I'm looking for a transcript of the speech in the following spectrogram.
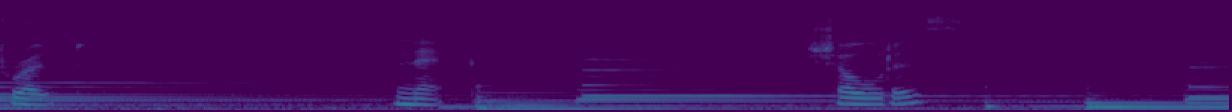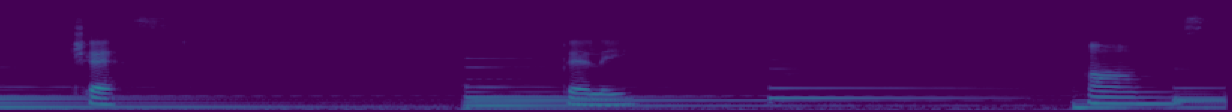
throat, neck, shoulders, chest, belly, arms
